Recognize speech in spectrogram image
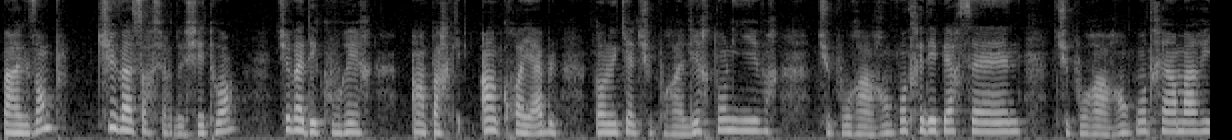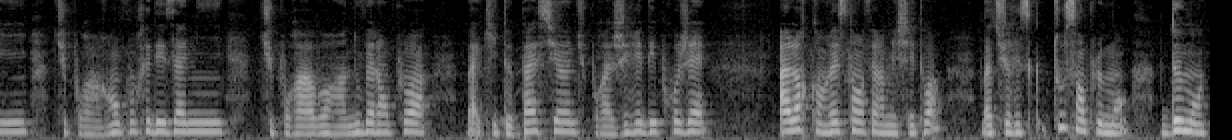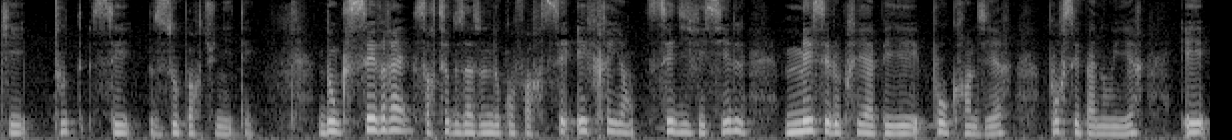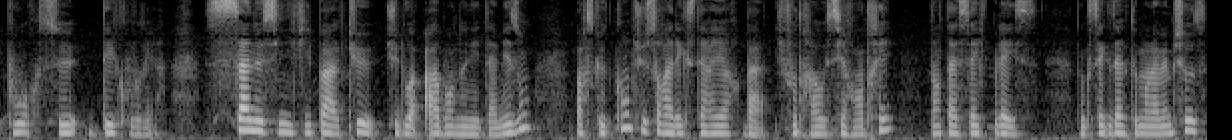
Par exemple, tu vas sortir de chez toi, tu vas découvrir un parc incroyable dans lequel tu pourras lire ton livre, tu pourras rencontrer des personnes, tu pourras rencontrer un mari, tu pourras rencontrer des amis, tu pourras avoir un nouvel emploi bah, qui te passionne, tu pourras gérer des projets. Alors qu'en restant enfermé chez toi, bah, tu risques tout simplement de manquer toutes ces opportunités. Donc c'est vrai, sortir de sa zone de confort, c'est effrayant, c'est difficile, mais c'est le prix à payer pour grandir, pour s'épanouir et pour se découvrir. Ça ne signifie pas que tu dois abandonner ta maison, parce que quand tu sors à l'extérieur, bah, il faudra aussi rentrer dans ta safe place. Donc c'est exactement la même chose.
